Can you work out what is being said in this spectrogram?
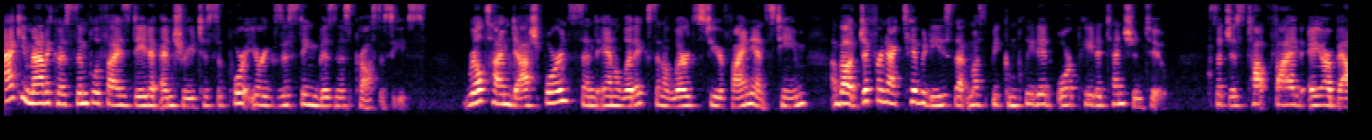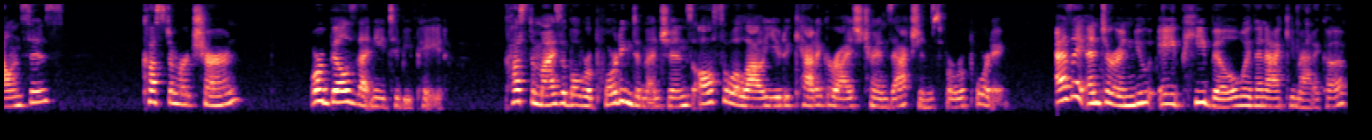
Acumatica simplifies data entry to support your existing business processes. Real time dashboards send analytics and alerts to your finance team about different activities that must be completed or paid attention to, such as top 5 AR balances, customer churn, or bills that need to be paid. Customizable reporting dimensions also allow you to categorize transactions for reporting. As I enter a new AP bill within Acumatica,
